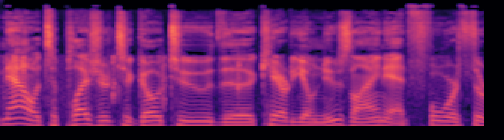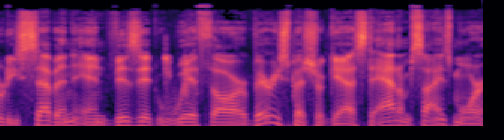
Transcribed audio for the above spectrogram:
Now it's a pleasure to go to the KRDO Newsline at 437 and visit with our very special guest, Adam Sizemore,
